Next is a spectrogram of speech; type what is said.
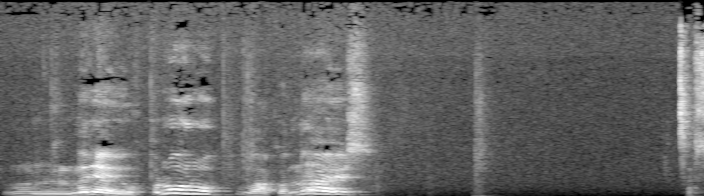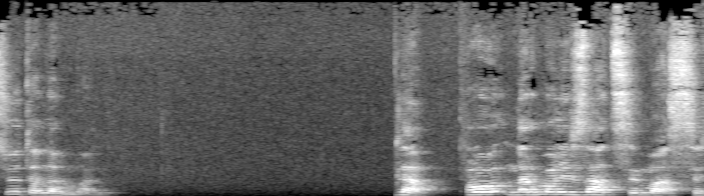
ныряю в прорубь, окунаюсь. Все это нормально. Для по нормализации массы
